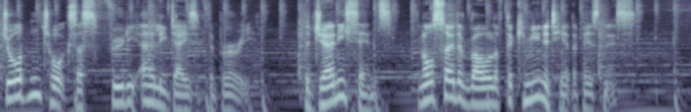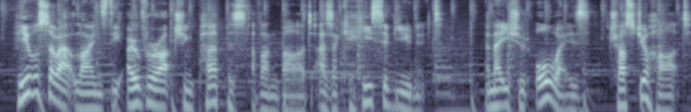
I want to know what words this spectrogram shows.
Jordan talks us through the early days of the brewery, the journey since, and also the role of the community at the business. He also outlines the overarching purpose of Unbarred as a cohesive unit, and that you should always trust your heart,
